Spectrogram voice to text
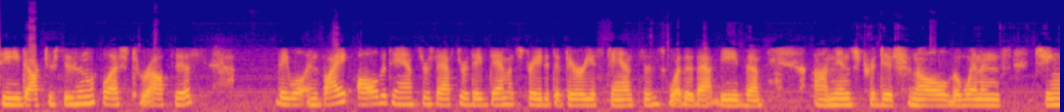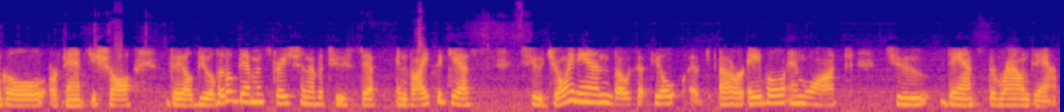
see Dr. Susan LaFlesche throughout this. They will invite all the dancers after they've demonstrated the various dances, whether that be the uh, men's traditional, the women's jingle, or fancy shawl. They'll do a little demonstration of a two step, invite the guests to join in, those that feel uh, are able and want to dance the round dance.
